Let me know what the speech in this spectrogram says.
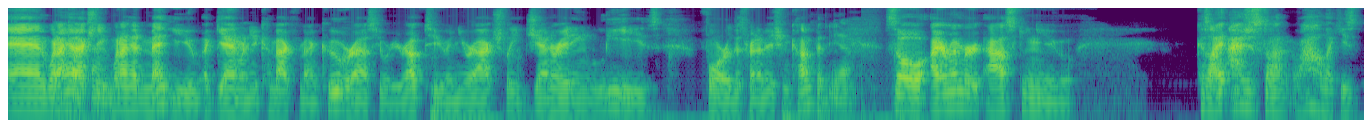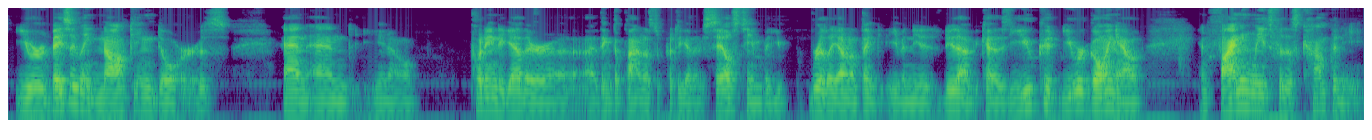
And when I had actually when I had met you again when you come back from Vancouver, I asked you what you're up to, and you were actually generating leads for this renovation company. Yeah. So I remember asking you because I, I just thought, wow, like he's you were basically knocking doors, and and you know putting together. Uh, I think the plan was to put together a sales team, but you really I don't think even needed to do that because you could you were going out and finding leads for this company.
